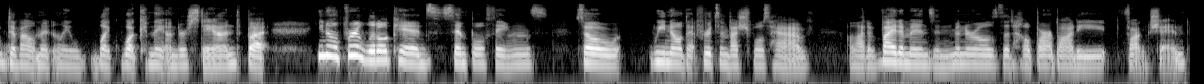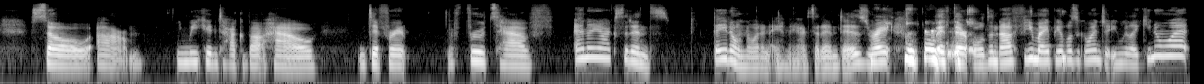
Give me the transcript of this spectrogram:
developmentally, like what can they understand. But, you know, for little kids, simple things. So we know that fruits and vegetables have a lot of vitamins and minerals that help our body function. So um, we can talk about how different fruits have antioxidants. They don't know what an antioxidant is, right? if they're old enough, you might be able to go into it and be like, you know what?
